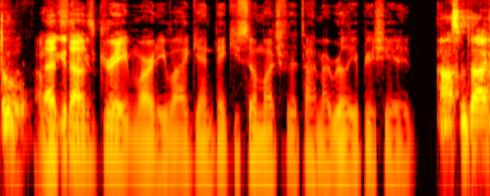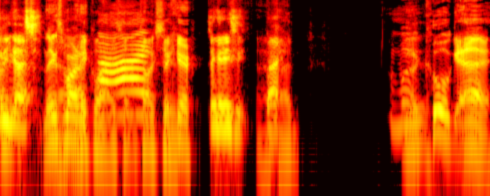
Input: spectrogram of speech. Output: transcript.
Cool. That sounds great, Marty. Well, again, thank you so much for the time. I really appreciate it. Awesome talking to you guys. Thanks, Marty. Likewise. Hope to Bye. talk soon. Take care. Take it easy. Bye. bye. I'm a You- cool guy.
